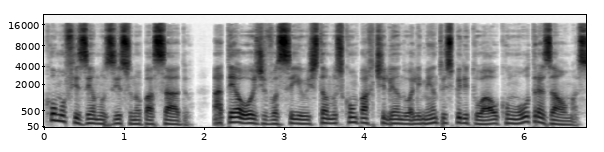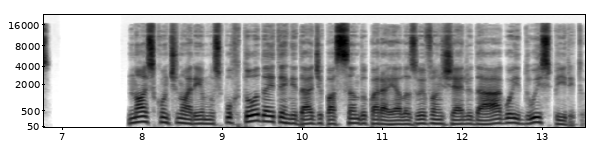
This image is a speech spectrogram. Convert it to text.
Como fizemos isso no passado, até hoje você e eu estamos compartilhando o alimento espiritual com outras almas. Nós continuaremos por toda a eternidade passando para elas o Evangelho da água e do Espírito.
